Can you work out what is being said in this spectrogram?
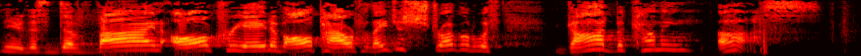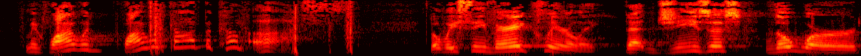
you know, this divine, all creative, all powerful, they just struggled with God becoming us. I mean, why would, why would God become us? But we see very clearly that Jesus, the Word,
